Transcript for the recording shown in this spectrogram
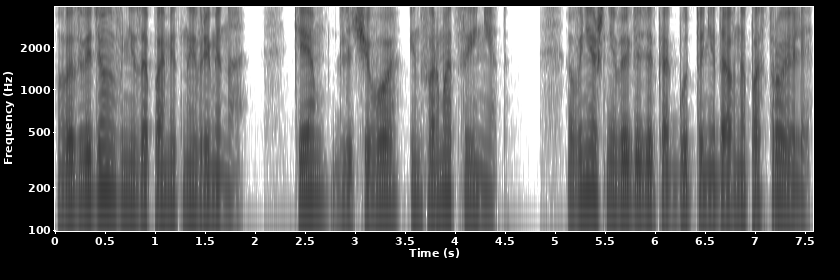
Возведен в незапамятные времена. Кем, для чего, информации нет. Внешне выглядит, как будто недавно построили,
